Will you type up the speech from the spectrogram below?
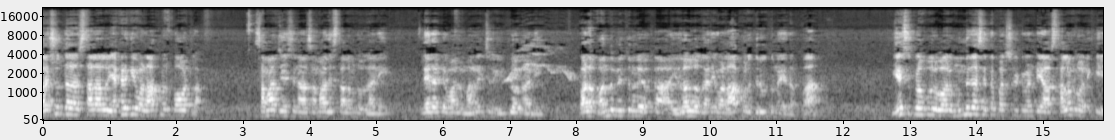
పరిశుద్ధ స్థలాలు ఎక్కడికి వాళ్ళ ఆత్మలు పోవట్లా? సమాధి చేసిన సమాధి స్థలంలో కానీ లేదంటే వాళ్ళు మరణించిన ఇంట్లో కానీ వాళ్ళ బంధుమిత్రుల యొక్క ఇళ్ళలో కానీ వాళ్ళ ఆత్మలు తిరుగుతున్నాయి తప్ప యేసు ప్రభువులు వారు ముందుగా సిద్ధపరిచినటువంటి ఆ స్థలంలోనికి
